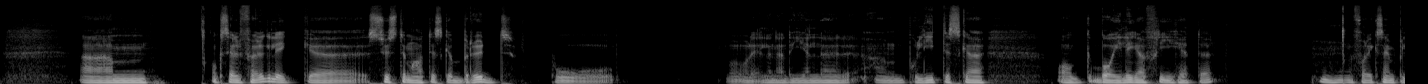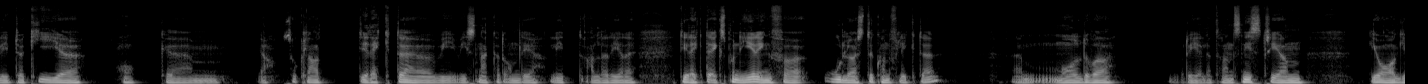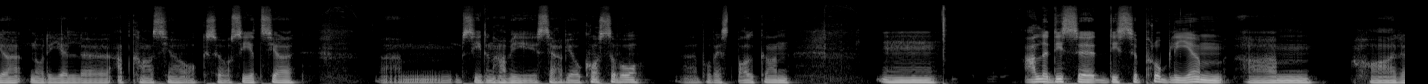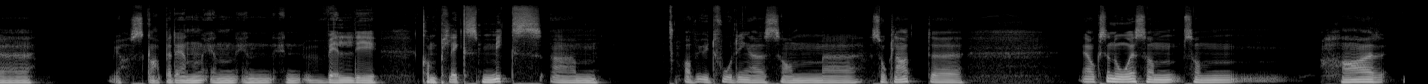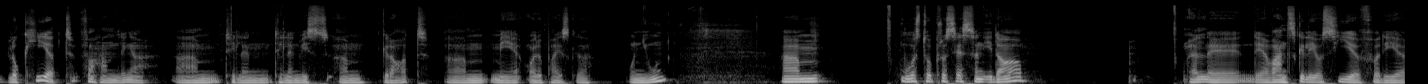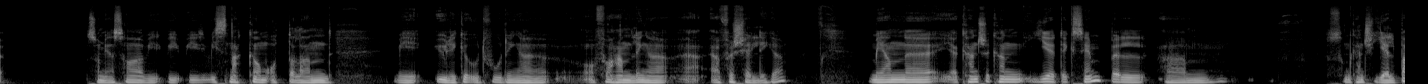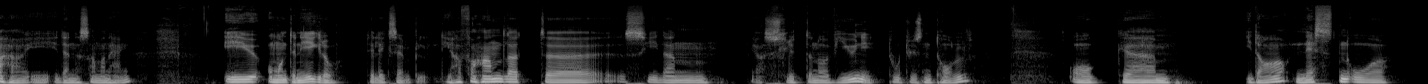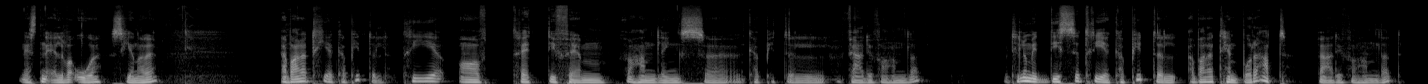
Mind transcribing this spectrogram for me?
Um, og selvfølgelig uh, systematiske brudd på eller når det gjelder um, politiske og borgerlige friheter, mm, f.eks. i Tyrkia, og um, ja, så klart direkte, vi, vi, snakket om det litt allerede, direkte eksponering for uløste konflikter. Um, Moldova, når det gjelder Transnistrian, Georgia, når det gjelder Abkhasia og Sør-Ossetia. Um, siden har vi Serbia og Kosovo uh, på Vest-Balkan. Um, alle disse, disse problem um, har uh, ja, skapt en, en, en, en, veldig kompleks miks um, av utfordringer som uh, så klart er også noe som, som har blokkert forhandlinger um, til, en, til, en, viss um, grad um, med Europeiske union. Um, hvor står prosessen i dag? Vel, det, det, er vanskelig å si, fordi som jeg sa, vi, vi, vi snakker om åtte land med ulike utfordringer, og forhandlinger er, er forskjellige. Men uh, jeg kanskje kan gi et eksempel um, som kanskje hjelper her i, i denne sammenheng. EU og Montenegro til eksempel. De har forhandlet uh, siden ja, slutten av juni 2012, og um, i dag, nesten år, nesten elleve år senere, er bare tre kapittel. Tre av 35 forhandlingskapittel ferdig forhandlet. Og til og med disse tre kapittel er bare temporært ferdig forhandlet.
